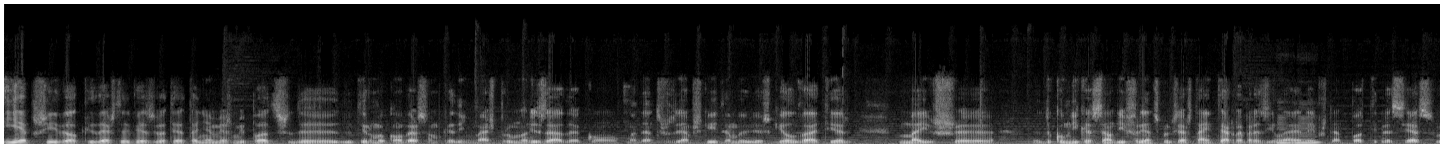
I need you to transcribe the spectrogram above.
E é possível que desta vez eu até tenha mesmo hipóteses de, de, ter uma conversa um bocadinho mais pormenorizada com o comandante José Mesquita, uma vez que ele vai ter meios uh, de comunicação diferentes, porque já está em terra brasileira uhum. e, portanto, pode ter acesso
